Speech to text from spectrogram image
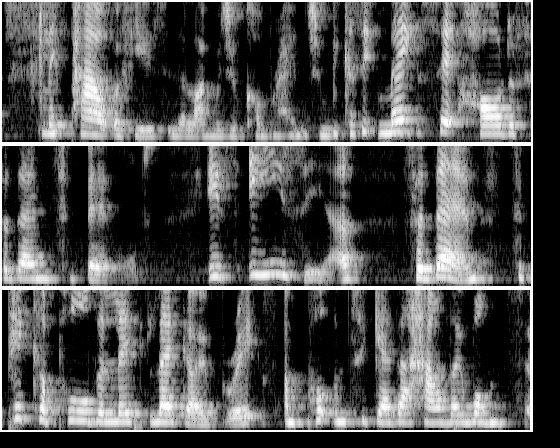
slip out of using the language of comprehension because it makes it harder for them to build. It's easier for them to pick up all the le Lego bricks and put them together how they want to.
